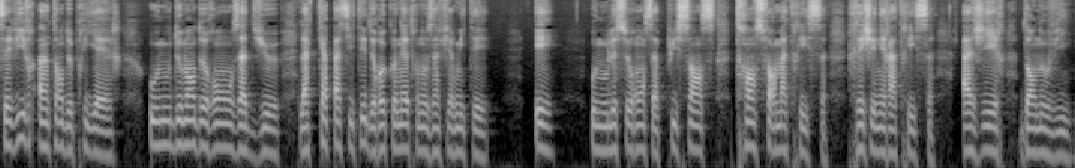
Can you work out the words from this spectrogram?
c'est vivre un temps de prière où nous demanderons à Dieu la capacité de reconnaître nos infirmités et où nous laisserons sa puissance transformatrice, régénératrice, agir dans nos vies.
